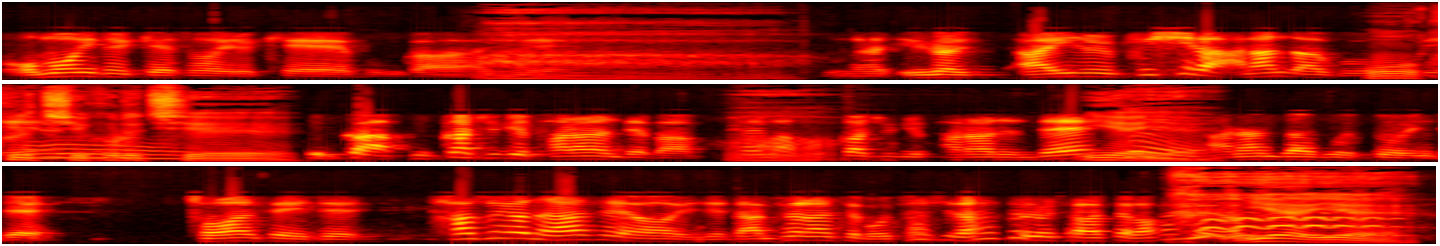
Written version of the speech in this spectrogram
어머니들께서 이렇게 뭔가 아. 이제 그러니까 아이를 푸시를 안 한다고 오, 그렇지, 오. 그렇지. 볶아 볶아주길 바라는데 막 삶아 아. 볶아주길 바라는데 예, 네. 예. 안 한다고 또 이제 저한테 이제 하소연을 하세요. 이제 남편한테 못 하시는 하소연을 저한테 막 하세요. 예, 예.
